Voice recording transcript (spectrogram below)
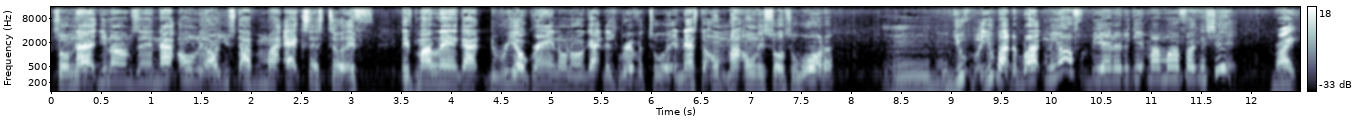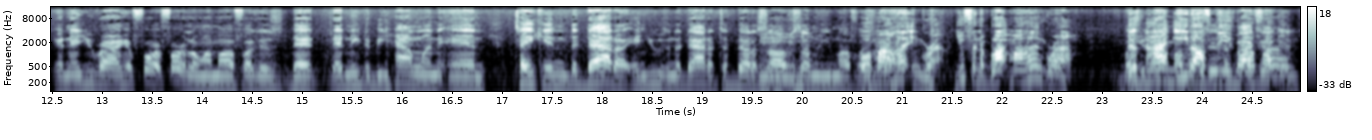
So not, you know what i'm saying? Not only are you stopping my access to if if my land got the rio grande on it or got this river to it and that's the on, my only source of water Mm-hmm. you you about to block me off from being able to get my motherfucking shit Right, and then you around here for furloughing motherfuckers that that need to be handling and taking the data and using the data to better solve some of these motherfuckers. Mm-hmm. or my hunting ground you finna block my hunting ground But This- you know i eat off these motherfucking guns?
